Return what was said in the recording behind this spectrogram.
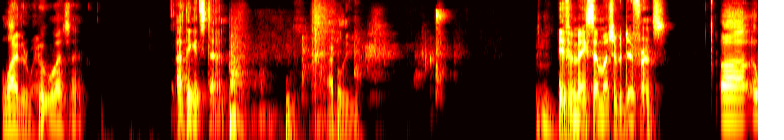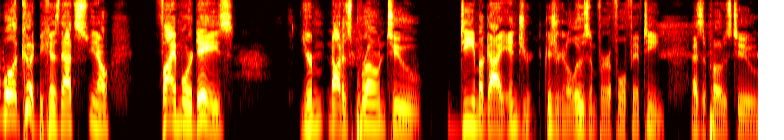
Well, either way, Who was it? I think it's ten. I believe you. If it makes that much of a difference. Uh, well, it could because that's you know five more days. You're not as prone to deem a guy injured because you're going to lose him for a full 15, as opposed to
